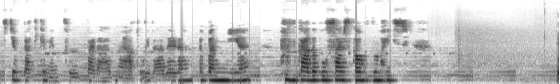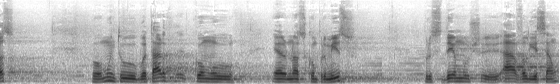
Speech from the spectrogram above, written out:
esteve praticamente parado. Não é? Atualidade era a pandemia provocada pelo SARS-CoV-2. Posso? Bom, muito boa tarde. Como era o nosso compromisso, procedemos eh, à avaliação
